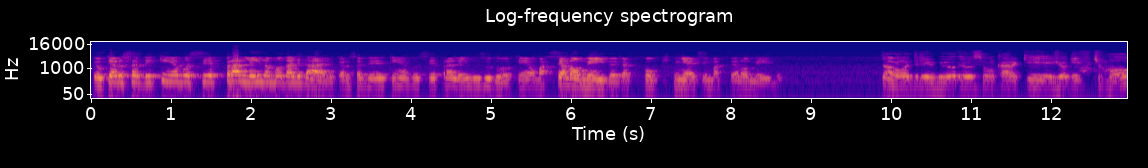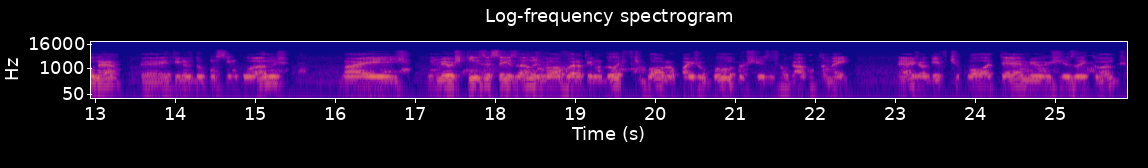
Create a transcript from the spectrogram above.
Eu quero saber quem é você para além da modalidade. Eu quero saber quem é você para além do judô. Quem é o Marcelo Almeida, já que poucos conhecem o Marcelo Almeida. Então, Rodrigo, eu, eu sou um cara que joguei futebol, né? É, entrei no judô com 5 anos mas com meus 15, 16 anos, meu avô era treinador de futebol, meu pai jogou, meus tios jogavam também. Né? Joguei futebol até meus 18 anos.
